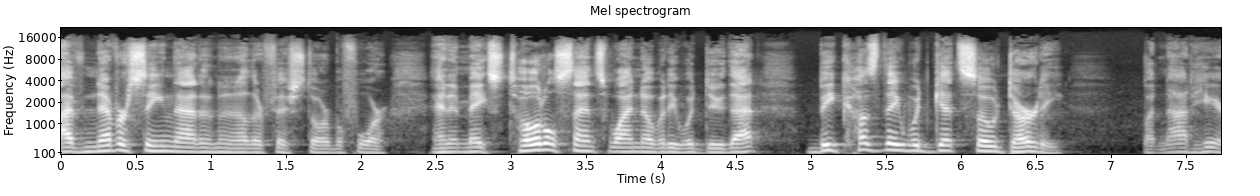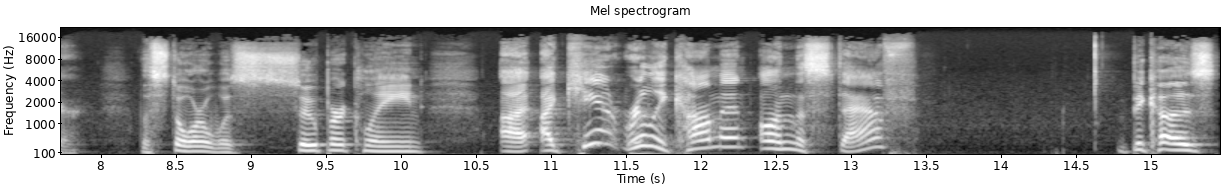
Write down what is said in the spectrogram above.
I've never seen that in another fish store before. And it makes total sense why nobody would do that because they would get so dirty, but not here. The store was super clean. I, I can't really comment on the staff because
